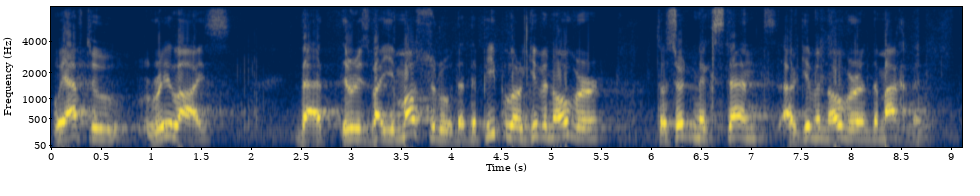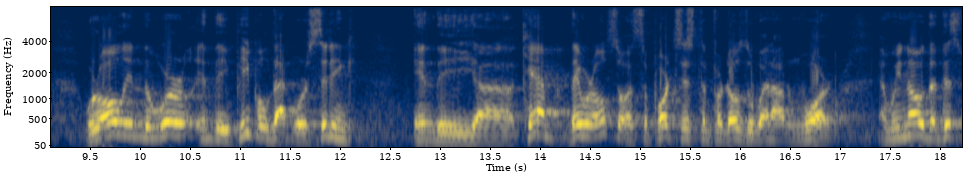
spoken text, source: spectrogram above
we have to realize that there is Vayimosru, that the people are given over to a certain extent, are given over in the Machne. We're all in the world, in the people that were sitting in the uh, camp, they were also a support system for those who went out in war. And we know that this,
